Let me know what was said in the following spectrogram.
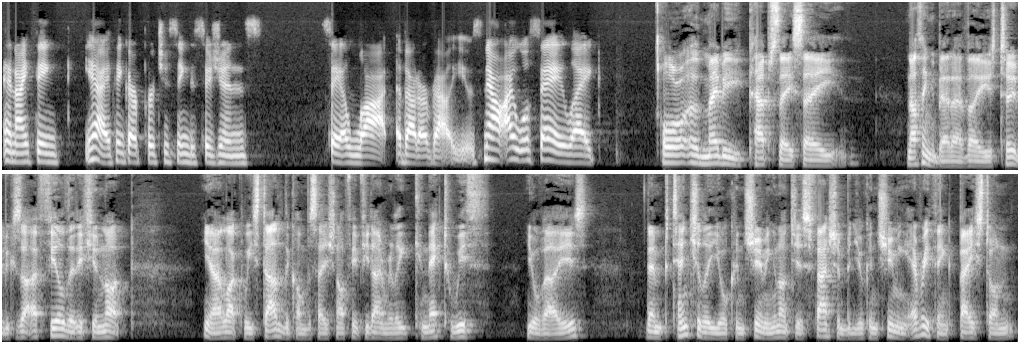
and i think yeah i think our purchasing decisions say a lot about our values. Now i will say like or uh, maybe perhaps they say nothing about our values too because i feel that if you're not you know like we started the conversation off if you don't really connect with your values then potentially you're consuming not just fashion, but you're consuming everything based on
